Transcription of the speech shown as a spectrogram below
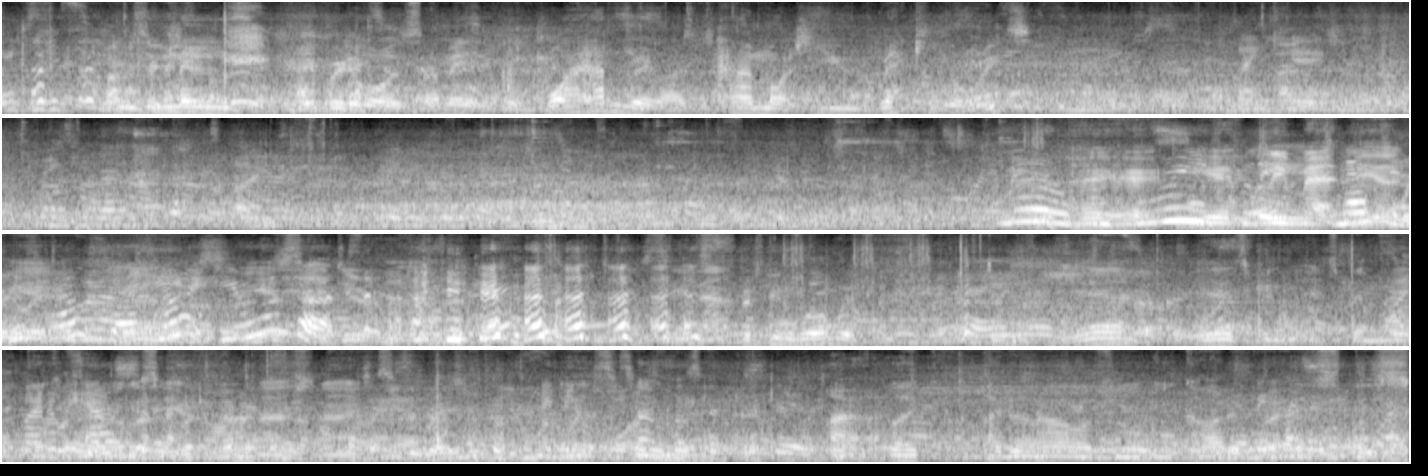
It was amazing. It really was amazing. What I hadn't realised was how much you wreck your route. Thank you. No, Hey, hey, briefly. yeah, we met met the at other his day. house last night. Do you Yes, remember? I do remember. But it's been well with you. Yeah, yeah, it's been it's been having us at your home last night. Yeah, it's been, I, like I don't know if you, you caught it, but it's, this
